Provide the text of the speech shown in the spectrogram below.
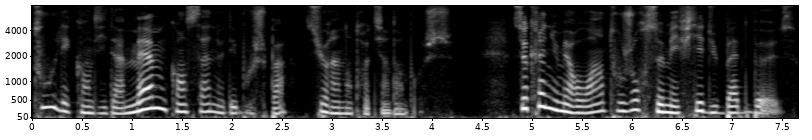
tous les candidats, même quand ça ne débouche pas sur un entretien d'embauche. Secret numéro 1, toujours se méfier du bad buzz.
